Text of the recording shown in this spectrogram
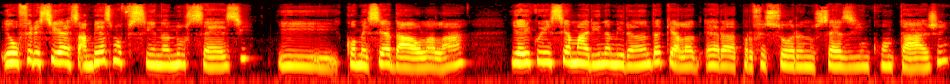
Eu ofereci a mesma oficina no SESI e comecei a dar aula lá. E aí conheci a Marina Miranda, que ela era professora no SESI em Contagem.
